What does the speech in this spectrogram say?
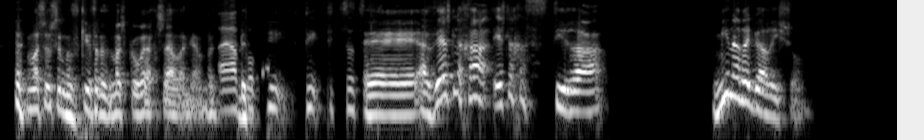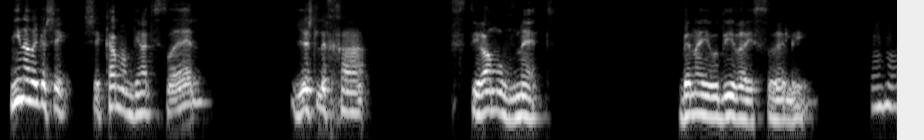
משהו שמזכיר קצת את מה שקורה עכשיו אגב. היה פה פי- פי- פיצוץ. אה, אז יש לך, יש לך סתירה מן הרגע הראשון. מן הרגע ש, שקמה מדינת ישראל, יש לך סתירה מובנית בין היהודי והישראלי, מהמם.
